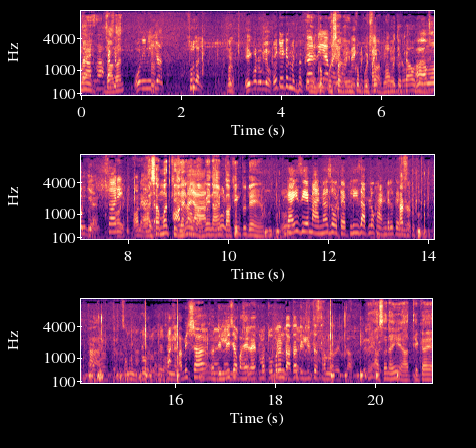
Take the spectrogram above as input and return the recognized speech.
नाही दादा इनको पूछो नहीं, इनको पूछो अभी नहीं तो क्या होता है सॉरी ऐसा मत कीजिए ना I am talking to them guys ये मॅनर्स होते हैं। प्लीज आप लोग हँडल हा करें अमित शहा दिल्लीच्या बाहेर आहेत मग तोपर्यंत दादा दिल्लीतच थांबणार आहेत का? नाही असं नाही. आज ते काय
